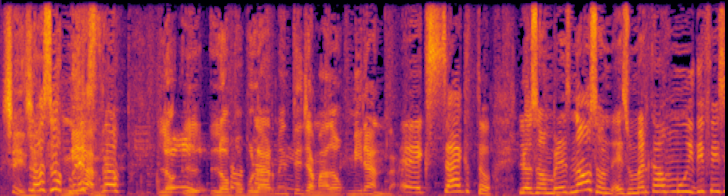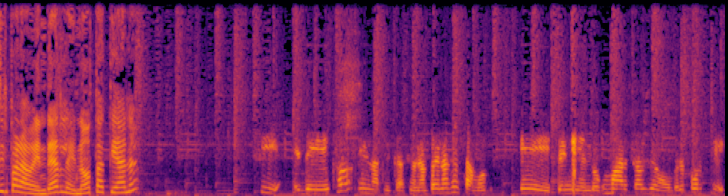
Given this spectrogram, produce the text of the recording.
Sí, sí. Los hombres no. Lo, popularmente llamado Miranda. Exacto. Los hombres no, son es un mercado muy difícil para venderle, ¿no, Tatiana? Sí, de hecho, en la aplicación apenas estamos eh, teniendo marcas de hombre porque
